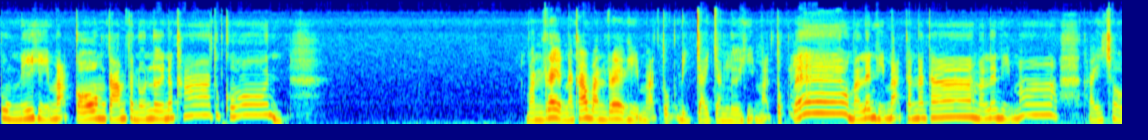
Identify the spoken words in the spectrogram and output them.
พรุ่งนี้หิมะกองตามถนนเลยนะคะ ทุกคน วันแรกนะคะ วันแรกหิมะตกดีใจจังเลย หิมะตกแล้ว มาเล่นหิมะกันนะคะ มาเล่นหิมะ ใครชอบ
